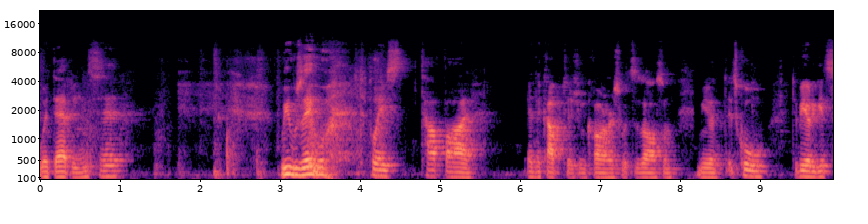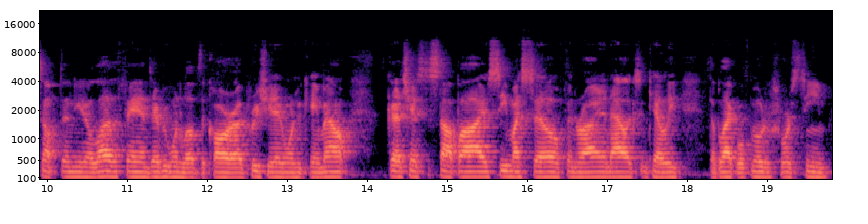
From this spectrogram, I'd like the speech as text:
with that being said, we was able to place top five in the competition cars, which is awesome. You know, it's cool to be able to get something. You know, a lot of the fans, everyone loved the car. I appreciate everyone who came out. Got a chance to stop by, see myself and Ryan, Alex, and Kelly, the Black Wolf Motorsports team.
